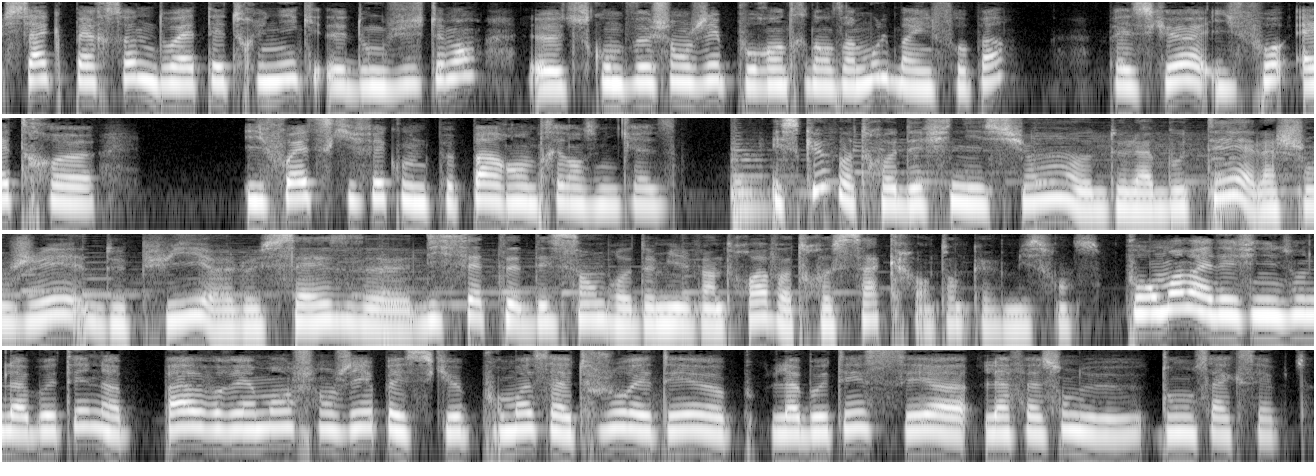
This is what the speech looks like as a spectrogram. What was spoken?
chaque personne doit être unique. Et donc, justement, euh, ce qu'on veut changer pour rentrer dans un moule, ben, il faut pas. Parce que il faut être, il faut être ce qui fait qu'on ne peut pas rentrer dans une case. Est-ce que votre définition euh, de la beauté, elle a changé depuis euh, le 16-17 décembre 2023, votre sacre en tant que Miss France? Pour moi, ma définition de la beauté n'a pas vraiment changé parce que pour moi, ça a toujours été euh, la beauté, c'est euh, la façon de, dont on s'accepte.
